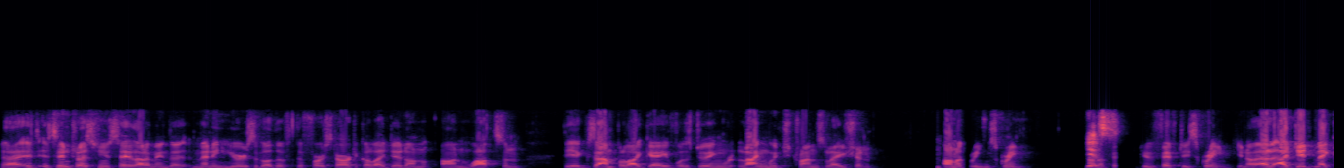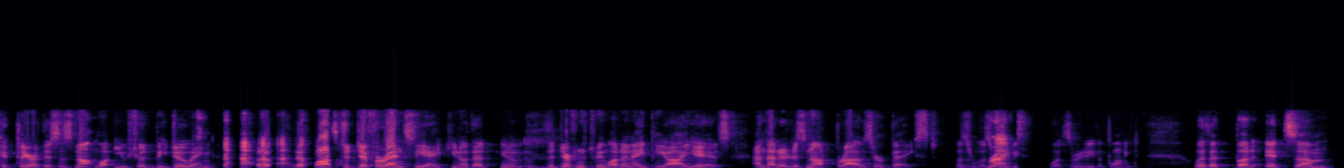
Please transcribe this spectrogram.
Uh, it, it's interesting you say that. I mean, the, many years ago, the, the first article I did on on Watson the example I gave was doing language translation on a green screen. Yes. On a 250 screen, you know, and I did make it clear this is not what you should be doing, but it, it, was to differentiate, you know, that you know the difference between what an API is and that it is not browser based was was right. really what's really the point with it. But it's um,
